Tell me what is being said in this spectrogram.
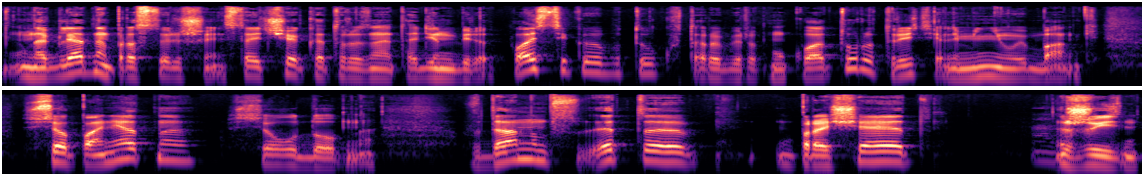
наглядное простое решение. Стоит человек, который знает, один берет пластиковую бутылку, второй берет макулатуру, третий алюминиевые банки. Все понятно, все удобно. В данном это упрощает жизнь.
